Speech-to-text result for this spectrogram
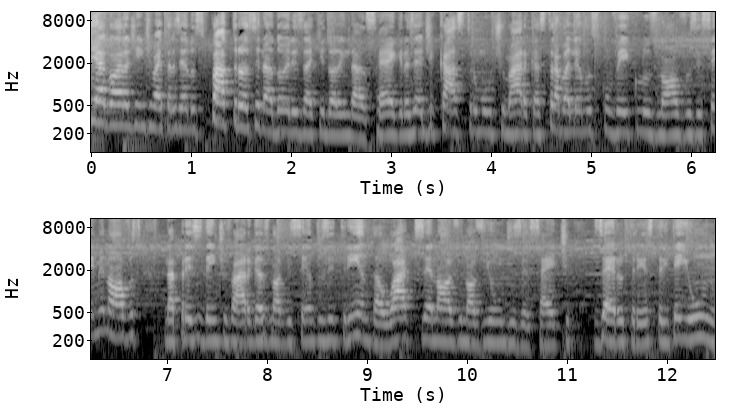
E agora a gente vai trazendo os patrocinadores aqui do Além das Regras. É de Castro Multimarcas. Trabalhamos com veículos novos e seminovos na Presidente Vargas 930. O WhatsApp é 99117 0331.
